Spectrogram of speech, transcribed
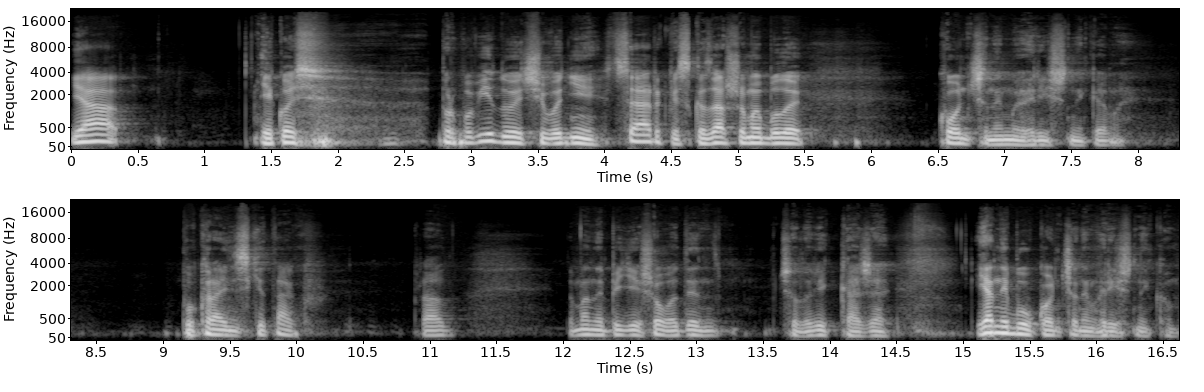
Я якось проповідуючи в одній церкві, сказав, що ми були конченими грішниками. По-українськи так, правда? До мене підійшов один чоловік, каже: я не був конченим грішником.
